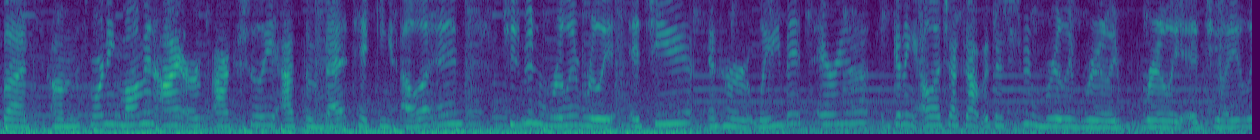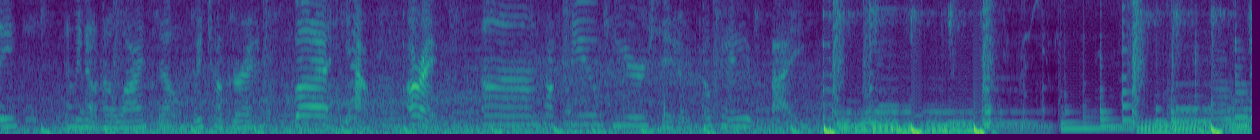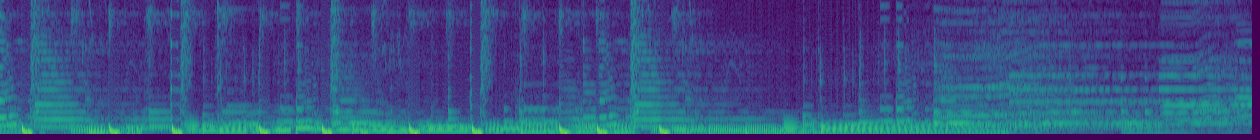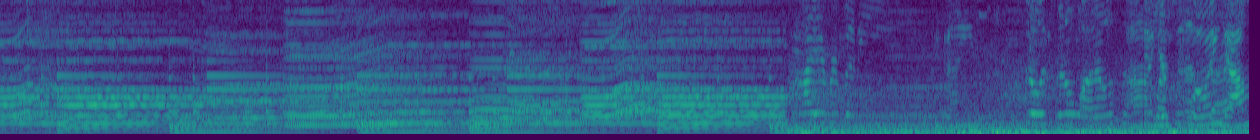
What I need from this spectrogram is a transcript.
But um, this morning, mom and I are actually at the vet taking Ella in. She's been really, really itchy in her lady bits area. Getting Ella checked out because she's been really, really, really itchy lately. And we don't know why, so we took her in. But yeah, all right. Um, talk to you here soon. Okay, bye. Thank you.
